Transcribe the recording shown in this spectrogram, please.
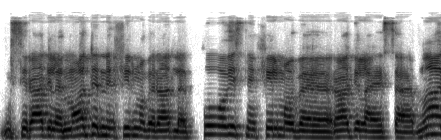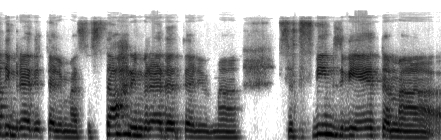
mislim, radila je moderne filmove, radila je povijesne filmove, radila je sa mladim rediteljima, sa starim rediteljima, sa svim zvijetama,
